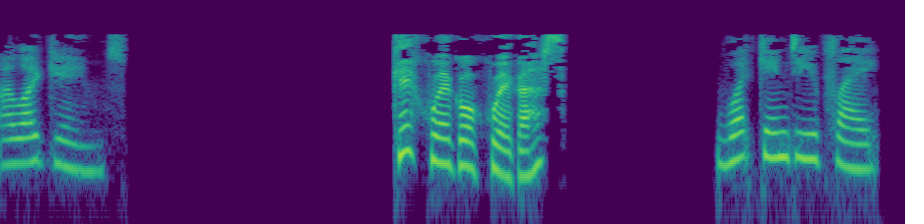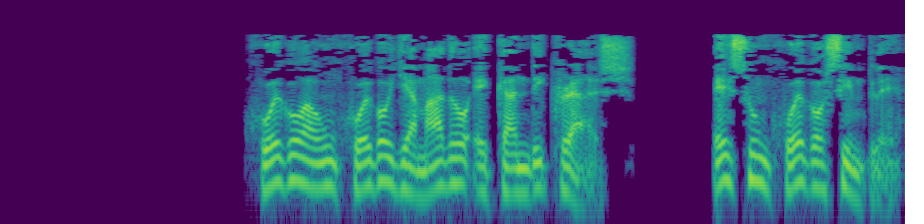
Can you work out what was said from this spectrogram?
I like games. ¿Qué juego juegas? What game do you play? Juego a un juego llamado A Candy Crush. Es un juego simple.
